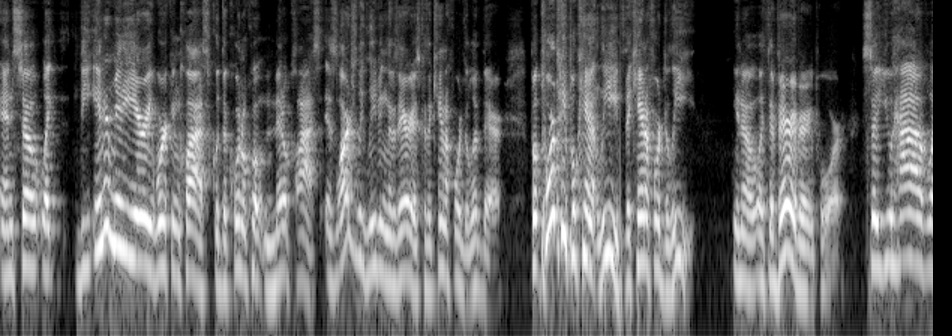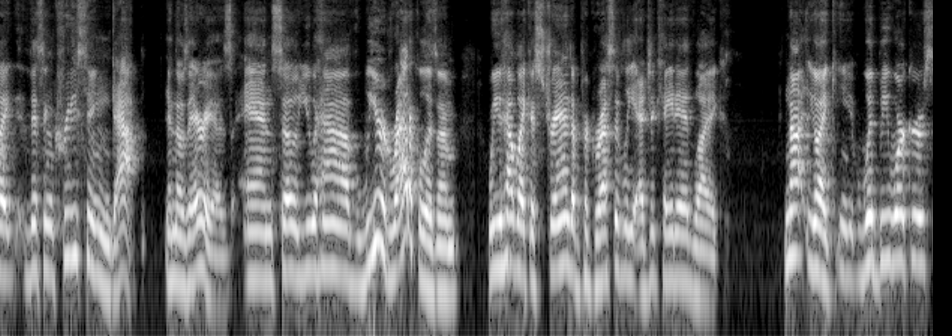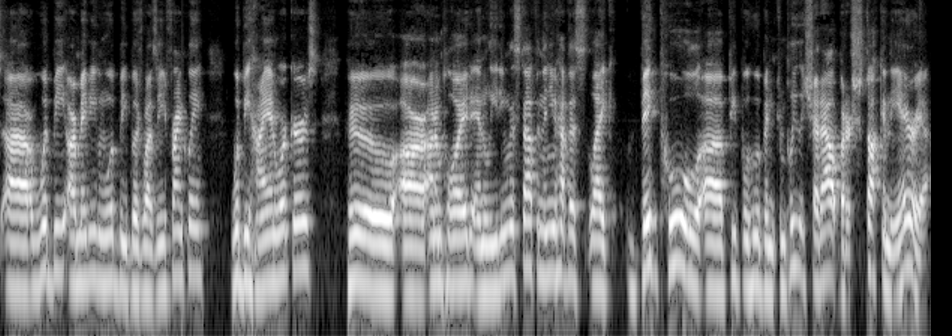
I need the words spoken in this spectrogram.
And so like the intermediary working class, with the quote unquote middle class, is largely leaving those areas because they can't afford to live there. But poor people can't leave. They can't afford to leave. You know, like the very, very poor. So you have like this increasing gap in those areas. And so you have weird radicalism where you have like a strand of progressively educated, like not like would be workers, uh, would be, or maybe even would be bourgeoisie, frankly, would be high end workers who are unemployed and leading this stuff. And then you have this like big pool of people who have been completely shut out but are stuck in the area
